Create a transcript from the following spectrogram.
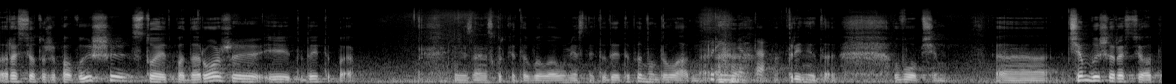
растет уже повыше, стоит подороже и т.д. и т.п. Я не знаю, насколько это было уместно и т.д. и т.п., но да ладно. Принято. Принято. В общем, чем выше растет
